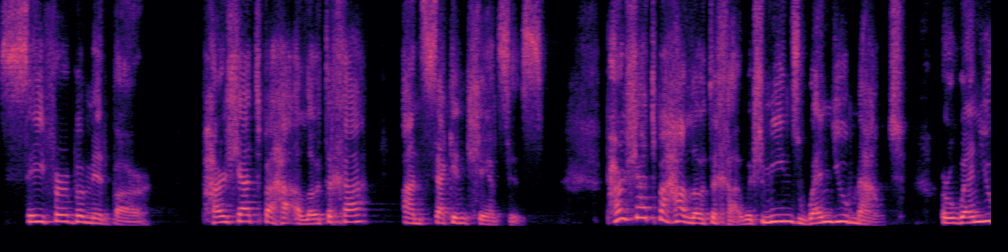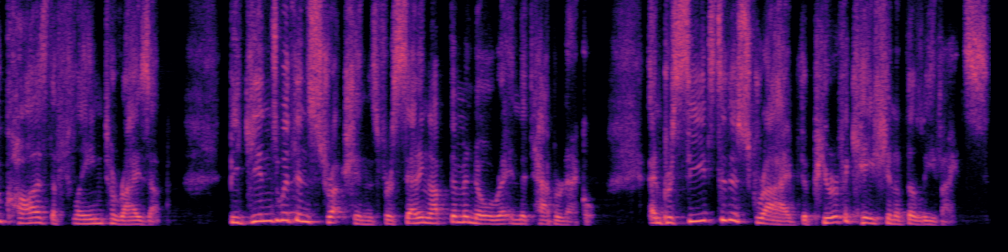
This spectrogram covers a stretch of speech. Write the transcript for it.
Sefer Bamidbar, Parshat Baha'alotecha on second chances. Parshat Baha'alotecha, which means when you mount or when you cause the flame to rise up, begins with instructions for setting up the menorah in the tabernacle and proceeds to describe the purification of the Levites.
